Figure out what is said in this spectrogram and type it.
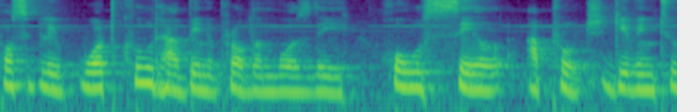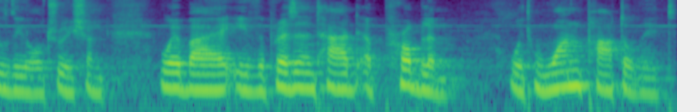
possibly what could have been a problem was the wholesale approach given to the alteration, whereby if the president had a problem with one part of it,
